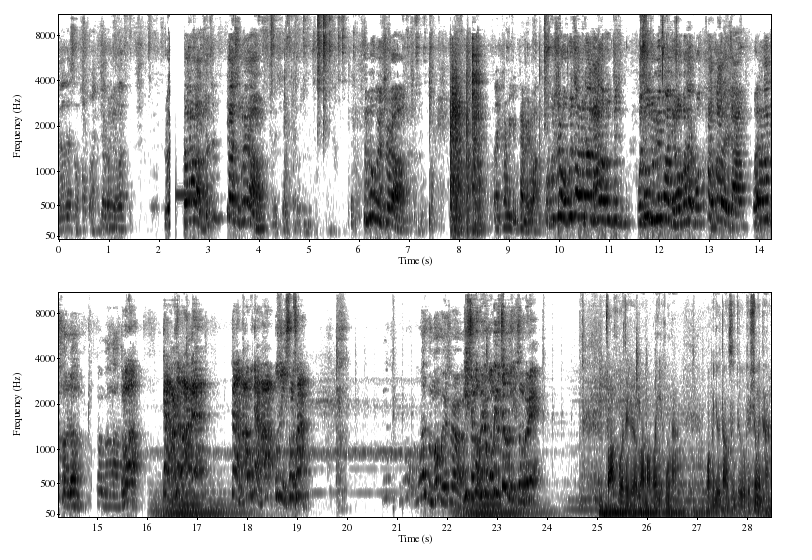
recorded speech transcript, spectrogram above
拿来手铐，叫什么名字？哥，这干什么呀？没错，怎么回事啊？那你开门你不开门是吧？我不是，我不知道是干嘛的，我不，我都准备报警了，我害我害怕在家，我让他躺着。干嘛了？懂了吧，干嘛干嘛？哎，干嘛不干嘛？不是你说了算。我我怎么回事？你怎么回事？我没有证据，怎么回事？抓获这个王宝光以后呢，我们就当时就就询问他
